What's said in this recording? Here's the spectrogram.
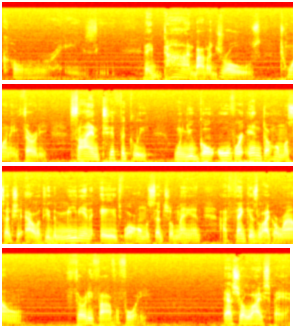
crazy. They dying by the droves, 20, 30. Scientifically, when you go over into homosexuality, the median age for a homosexual man, I think, is like around 35 or 40. That's your lifespan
